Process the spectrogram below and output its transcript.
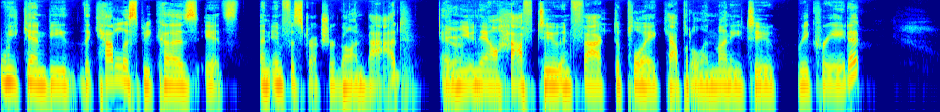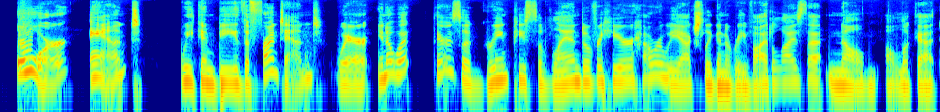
we can be the catalyst because it's an infrastructure gone bad and yeah. you now have to in fact deploy capital and money to recreate it or and we can be the front end where you know what there's a green piece of land over here how are we actually going to revitalize that And i'll I'll look at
